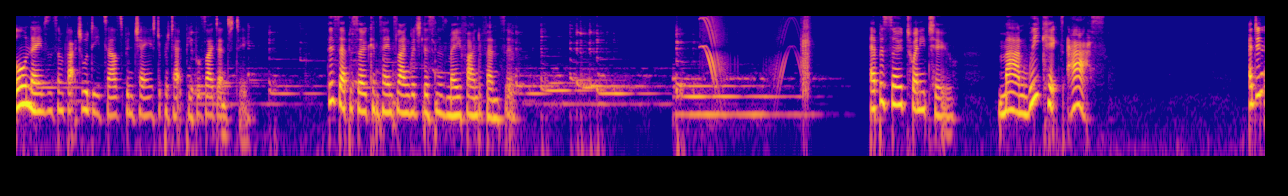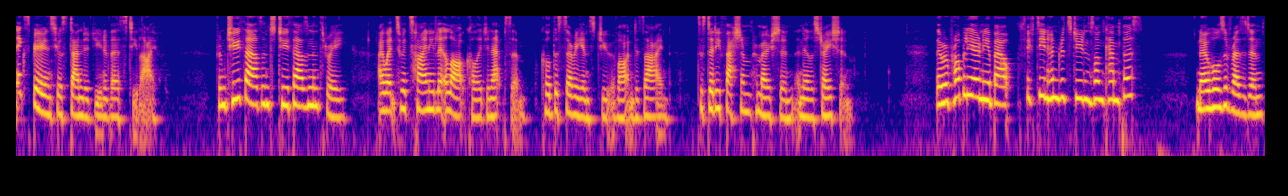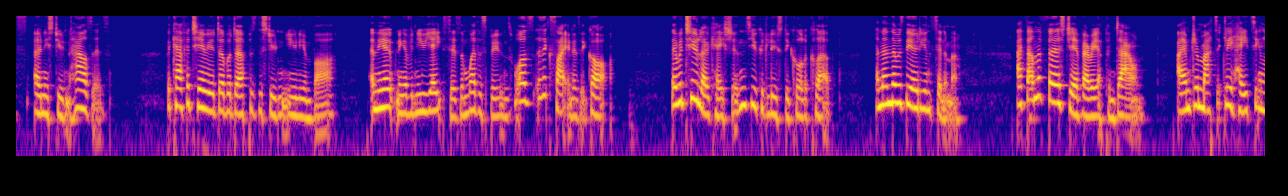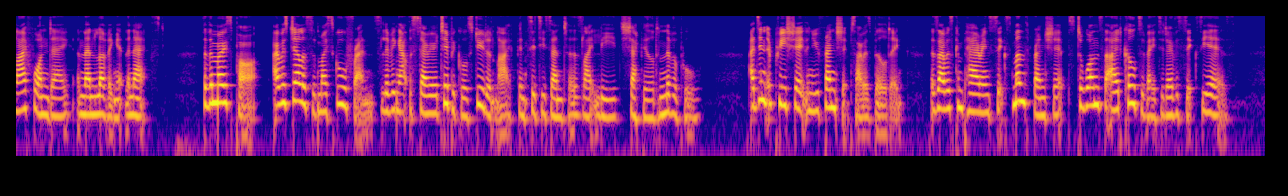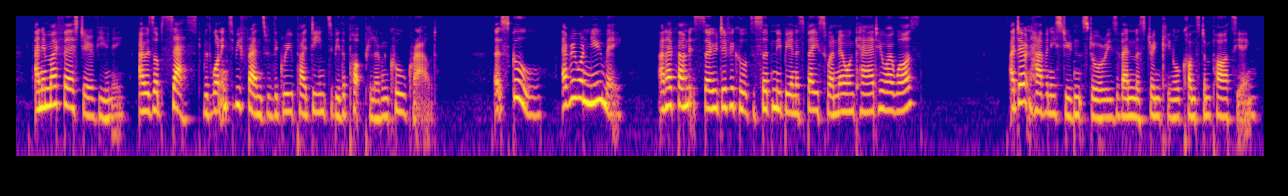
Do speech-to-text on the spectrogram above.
All names and some factual details have been changed to protect people's identity. This episode contains language listeners may find offensive. Episode 22 Man, we kicked ass! I didn't experience your standard university life. From 2000 to 2003, I went to a tiny little art college in Epsom called the Surrey Institute of Art and Design to study fashion, promotion, and illustration. There were probably only about 1,500 students on campus. No halls of residence, only student houses. The cafeteria doubled up as the student union bar, and the opening of a new Yates's and Wetherspoons was as exciting as it got. There were two locations you could loosely call a club, and then there was the Odeon Cinema. I found the first year very up and down. I am dramatically hating life one day and then loving it the next. For the most part, I was jealous of my school friends living out the stereotypical student life in city centres like Leeds, Sheffield, and Liverpool. I didn't appreciate the new friendships I was building, as I was comparing six month friendships to ones that I had cultivated over six years. And in my first year of uni, I was obsessed with wanting to be friends with the group I deemed to be the popular and cool crowd. At school, everyone knew me, and I found it so difficult to suddenly be in a space where no one cared who I was. I don't have any student stories of endless drinking or constant partying,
